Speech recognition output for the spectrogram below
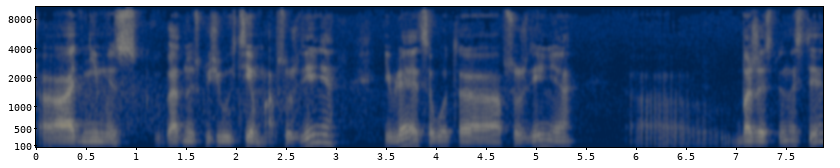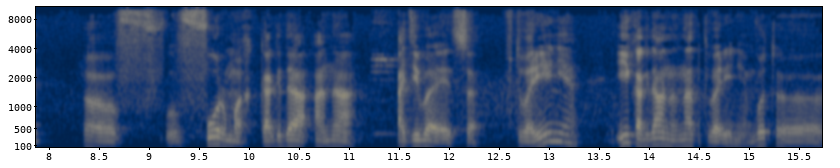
э, одним из, одной из ключевых тем обсуждения является вот обсуждение божественности в формах, когда она одевается в творение – и когда она над творением. Вот э,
